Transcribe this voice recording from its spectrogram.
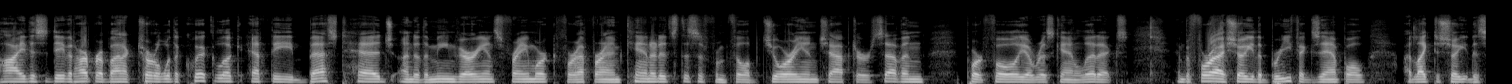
Hi, this is David Harper of Bionic Turtle with a quick look at the best hedge under the mean variance framework for FRM candidates. This is from Philip Jorion, Chapter 7, Portfolio Risk Analytics. And before I show you the brief example, I'd like to show you this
